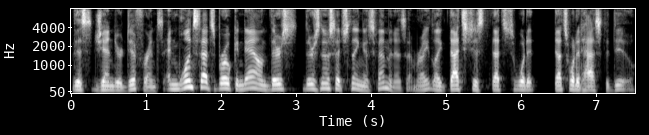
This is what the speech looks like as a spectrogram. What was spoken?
this gender difference. And once that's broken down there's there's no such thing as feminism right? Like that's just that's what it that's what it has to do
